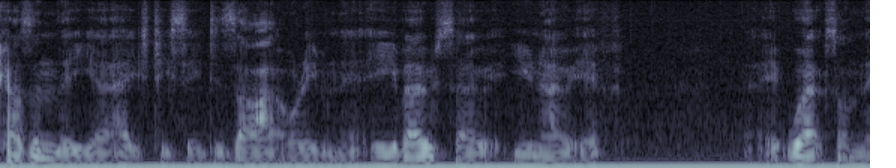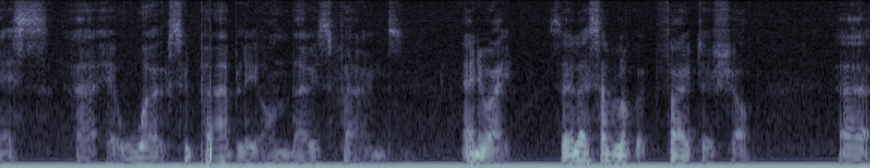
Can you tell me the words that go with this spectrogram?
cousin the uh, HTC Desire or even the Evo. So you know if it works on this uh, it works superbly on those phones. Anyway so let's have a look at Photoshop. Uh,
